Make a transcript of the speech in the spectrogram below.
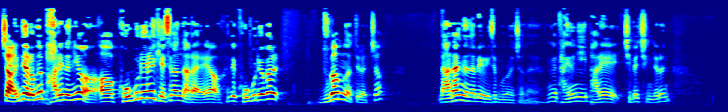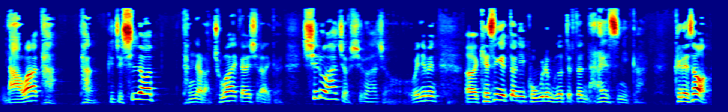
자, 근데 여러분 발해는요 어, 고구려를 계승한 나라예요. 근데 고구려를 누가 무너뜨렸죠? 나당연합에 의해서 무너졌잖아요. 그러니까 당연히 이 발해 지배층들은 나와 다, 당, 그죠? 신라와 당나라 좋아할까요? 싫어할까요? 싫어하죠, 싫어하죠. 왜냐하면 어, 계승했던 이 고구려 무너뜨렸던 나라였으니까. 그래서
